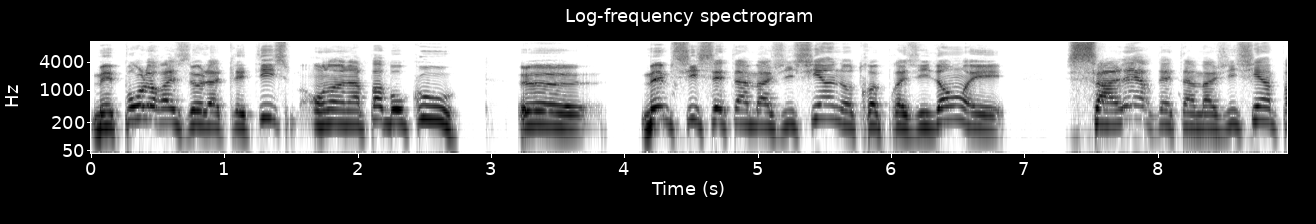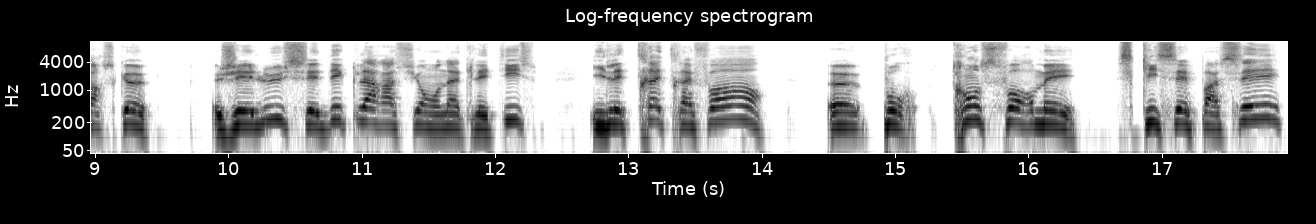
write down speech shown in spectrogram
Mais pour le reste de l'athlétisme, on n'en a pas beaucoup. Euh, même si c'est un magicien, notre président, et ça a l'air d'être un magicien parce que j'ai lu ses déclarations en athlétisme. Il est très très fort euh, pour transformer ce qui s'est passé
